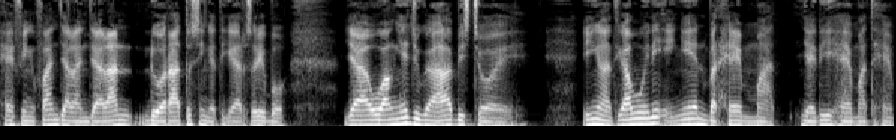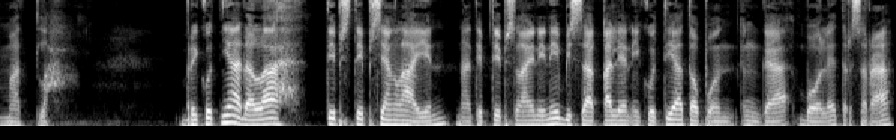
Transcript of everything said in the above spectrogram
having fun jalan-jalan 200 hingga 300 ribu. Ya uangnya juga habis coy. Ingat, kamu ini ingin berhemat, jadi hemat-hematlah. Berikutnya adalah tips-tips yang lain. Nah, tips-tips lain ini bisa kalian ikuti ataupun enggak, boleh terserah.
